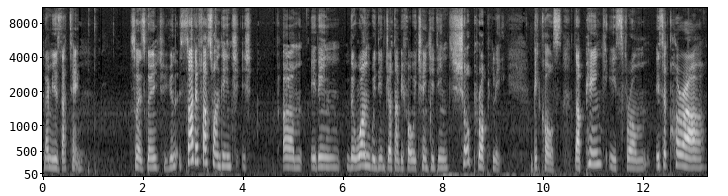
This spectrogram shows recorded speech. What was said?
Let me use that term. So it's going to you know so the first one didn't um it didn't the one we did just now before we changed it didn't show properly because the pink is from it's a coral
